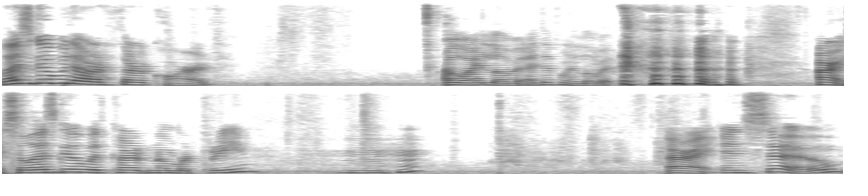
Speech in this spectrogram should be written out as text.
let's go with our third card. Oh, I love it. I definitely love it. All right, so let's go with card number three. Mm-hmm. All right, and so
